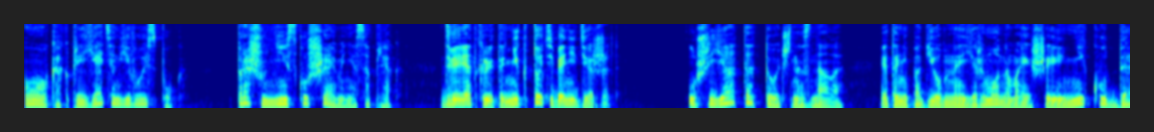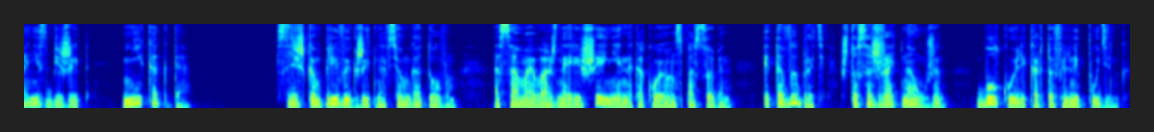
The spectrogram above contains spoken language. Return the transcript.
О, как приятен его испуг. «Прошу, не искушай меня, сопляк. Дверь открыта, никто тебя не держит». Уж я-то точно знала. Это неподъемное ермо на моей шее никуда не сбежит. Никогда. Слишком привык жить на всем готовом, а самое важное решение, на какое он способен, это выбрать, что сожрать на ужин – булку или картофельный пудинг.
